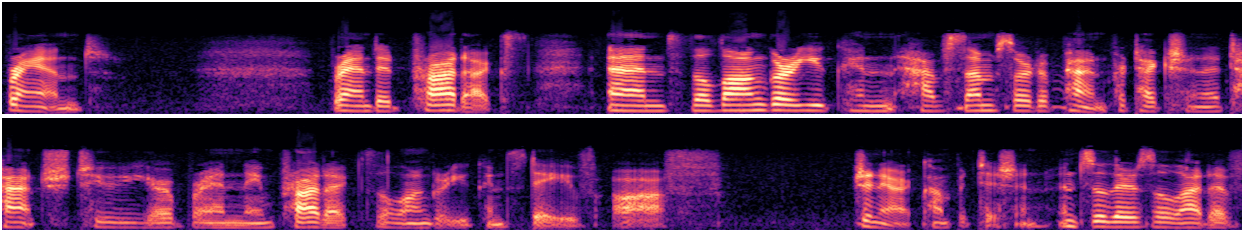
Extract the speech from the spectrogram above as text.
brand branded products. And the longer you can have some sort of patent protection attached to your brand name product, the longer you can stave off generic competition. And so there's a lot of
